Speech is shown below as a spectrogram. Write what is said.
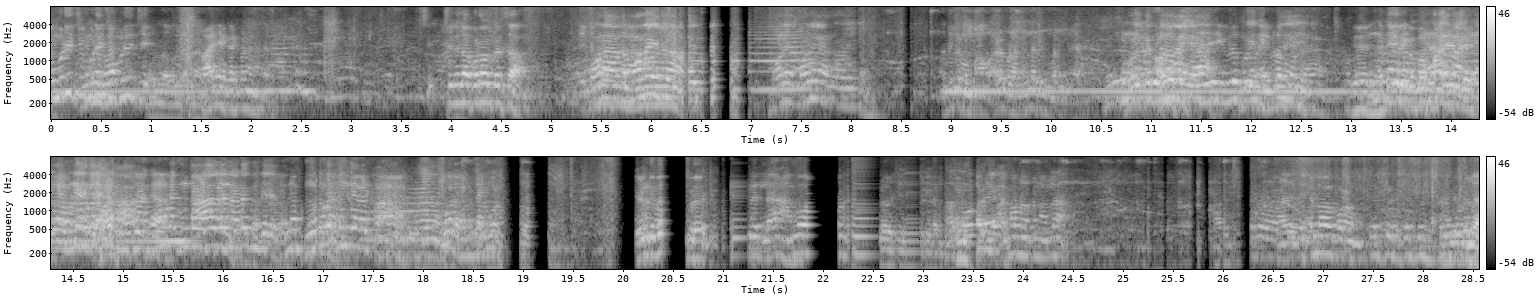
முடிச்சு முடிச்சு முடிச்சு. பாடியை கட் சின்னதா படம் பெருசா? மொனை அந்த மொனை. அதுக்கு மாமா வாழைப்பழம் நல்லா இருக்கு பாருங்க. ரெண்டு பேர் அங்க அங்க நல்லா அது திட்டமா போறோம்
